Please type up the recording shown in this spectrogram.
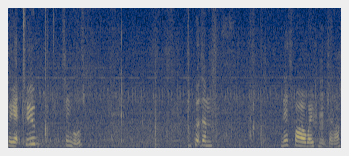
We get two singles. We put them this far away from each other.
